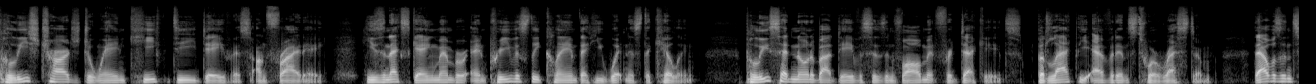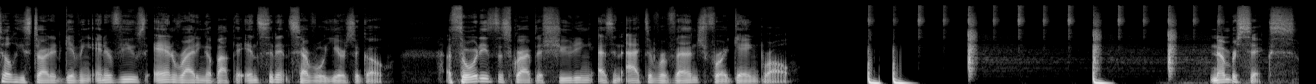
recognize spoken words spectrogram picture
Police charged Dwayne Keith D. Davis on Friday. He's an ex gang member and previously claimed that he witnessed the killing. Police had known about Davis's involvement for decades, but lacked the evidence to arrest him. That was until he started giving interviews and writing about the incident several years ago. Authorities described the shooting as an act of revenge for a gang brawl. Number six,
